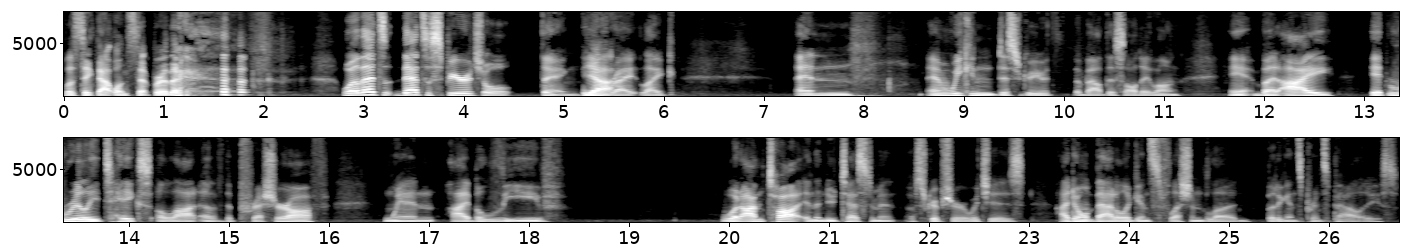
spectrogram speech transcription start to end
Let's take that one step further. Well, that's that's a spiritual thing. Yeah. Right? Like and and we can disagree with about this all day long. And, but I it really takes a lot of the pressure off when I believe what I'm taught in the New Testament of scripture, which is I don't battle against flesh and blood, but against principalities.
